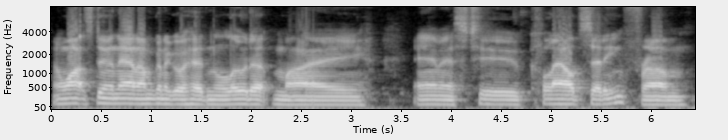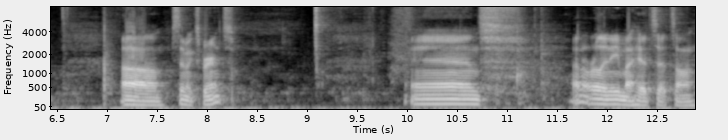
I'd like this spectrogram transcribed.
And while it's doing that, I'm gonna go ahead and load up my AMS2 cloud setting from uh, Sim Experience. And I don't really need my headsets on.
